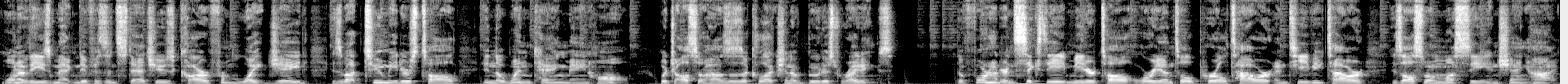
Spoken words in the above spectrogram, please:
One of these magnificent statues, carved from white jade, is about 2 meters tall in the Wentang Main Hall, which also houses a collection of Buddhist writings. The 468 meter tall Oriental Pearl Tower and TV Tower is also a must see in Shanghai.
